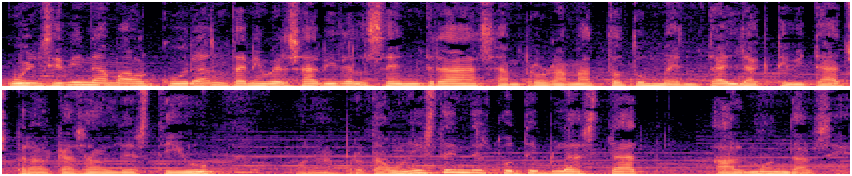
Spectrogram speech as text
Coincidint amb el 40 aniversari del centre, s'han programat tot un ventall d'activitats per al casal d'estiu, on el protagonista indiscutible ha estat el món del circ.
